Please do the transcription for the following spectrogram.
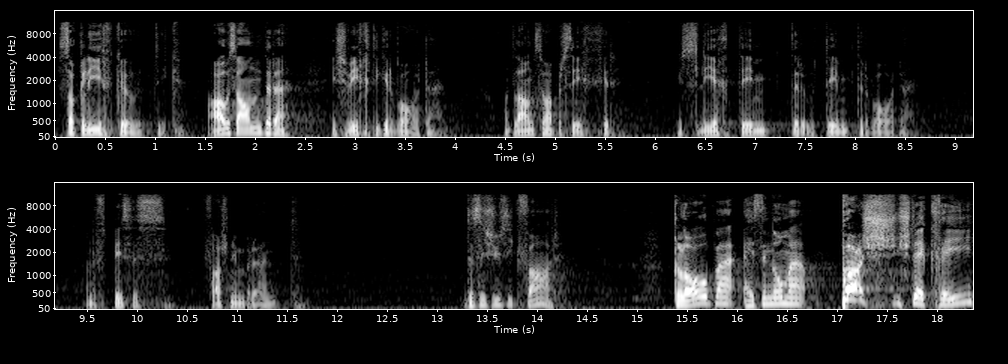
So gleichgültig. Alles andere ist wichtiger geworden. Und langsam aber sicher ist das Licht dimmter und dimmter geworden. Und bis es fast nicht mehr brennt. Das ist unsere Gefahr. Glauben heisst nicht nur, Bosch, ich stecke ein,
